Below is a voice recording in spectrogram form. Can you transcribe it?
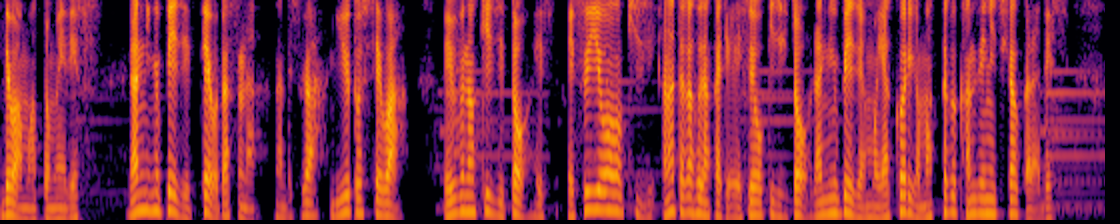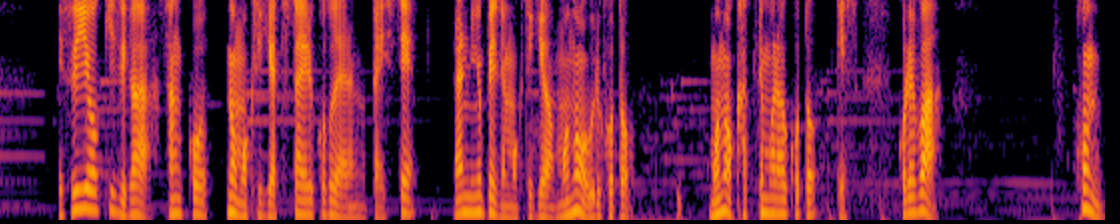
では、まとめです。ランディングページ手を出すな、なんですが、理由としては、Web の記事と、S、SEO 記事、あなたが普段書いている SEO 記事とランディングページはもう役割が全く完全に違うからです。SEO 記事が参考の目的が伝えることであるのに対して、ランディングページの目的は物を売ること、物を買ってもらうことです。これは本、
